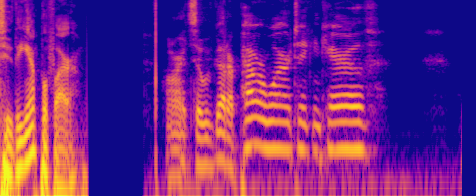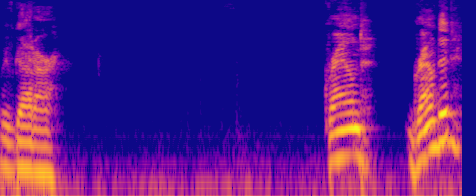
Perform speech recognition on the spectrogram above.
to the amplifier. All right, so we've got our power wire taken care of. We've got our ground grounded,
